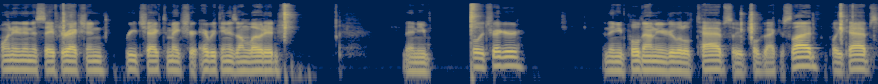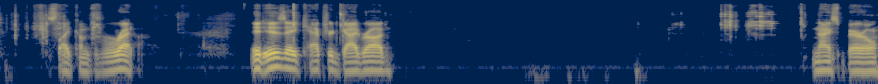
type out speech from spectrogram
pointed in a safe direction, recheck to make sure everything is unloaded. Then you pull the trigger, and then you pull down your little tab. So you pull back your slide, pull your tabs, slide comes right off. It is a captured guide rod. Nice barrel.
